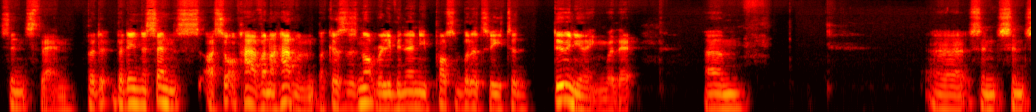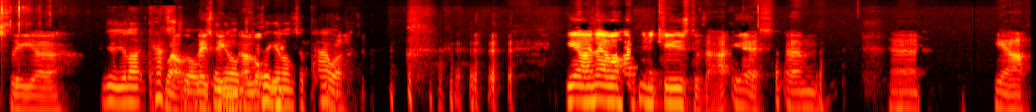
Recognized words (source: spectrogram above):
since then. But but in a sense, I sort of have and I haven't because there's not really been any possibility to do anything with it um, uh, since since the. Uh, yeah, you're like Castro well, there's been on, a lot clinging onto power. yeah, I know. I have been accused of that. Yes. Um, uh, yeah,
